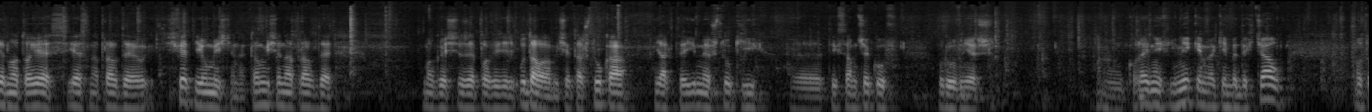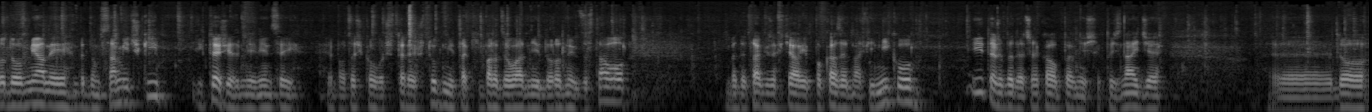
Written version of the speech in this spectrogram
tym, no to jest, jest naprawdę świetnie umyślone. To mi się naprawdę, mogę szczerze powiedzieć, udała mi się ta sztuka, jak te inne sztuki e, tych samczyków również. Mm, Kolejnym filmikiem, jakim będę chciał, no to do odmiany będą samiczki. Ich też jest mniej więcej chyba coś koło 4 sztuk. Mi takich bardzo ładnie dorodnych zostało. Będę także chciał je pokazać na filmiku i też będę czekał, pewnie się ktoś znajdzie e, do,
